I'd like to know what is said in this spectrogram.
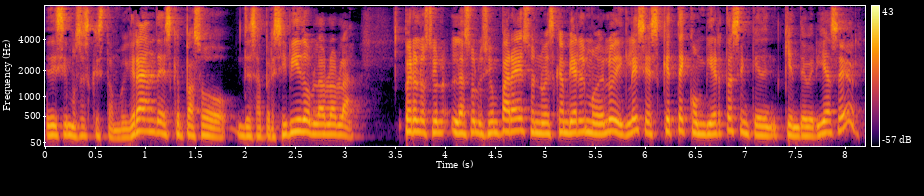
Y decimos, es que está muy grande, es que pasó desapercibido, bla, bla, bla. Pero la solución para eso no es cambiar el modelo de iglesia, es que te conviertas en quien debería ser.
